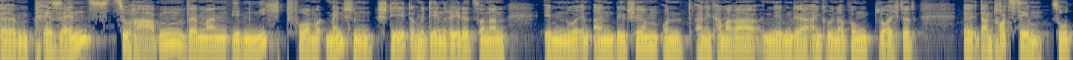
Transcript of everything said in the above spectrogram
ähm, Präsenz zu haben, wenn man eben nicht vor Menschen steht und mit denen redet, sondern eben nur in einen Bildschirm und eine Kamera, neben der ein grüner Punkt leuchtet, äh, dann trotzdem so,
